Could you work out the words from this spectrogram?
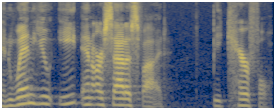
And when you eat and are satisfied, be careful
